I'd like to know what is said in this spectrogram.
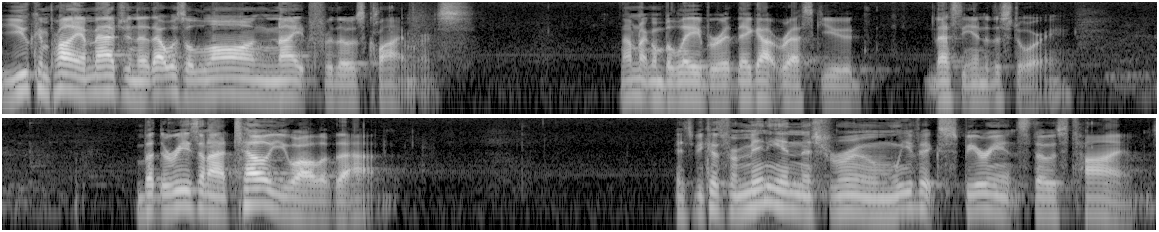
You can probably imagine that that was a long night for those climbers. I'm not going to belabor it. They got rescued. That's the end of the story. But the reason I tell you all of that is because for many in this room, we've experienced those times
